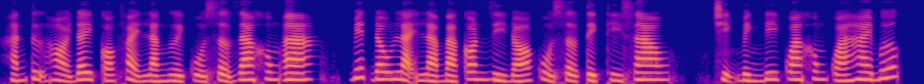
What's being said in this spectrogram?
Hắn tự hỏi đây có phải là người của sở gia không a Biết đâu lại là bà con gì đó của sở tịch thì sao? Trịnh Bình đi qua không quá hai bước.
